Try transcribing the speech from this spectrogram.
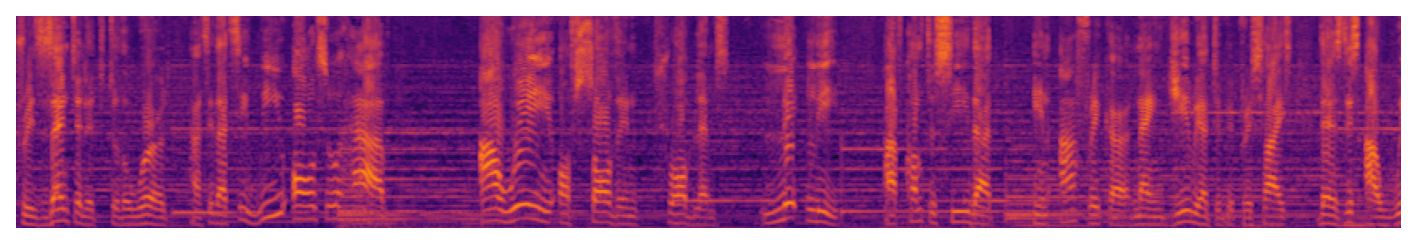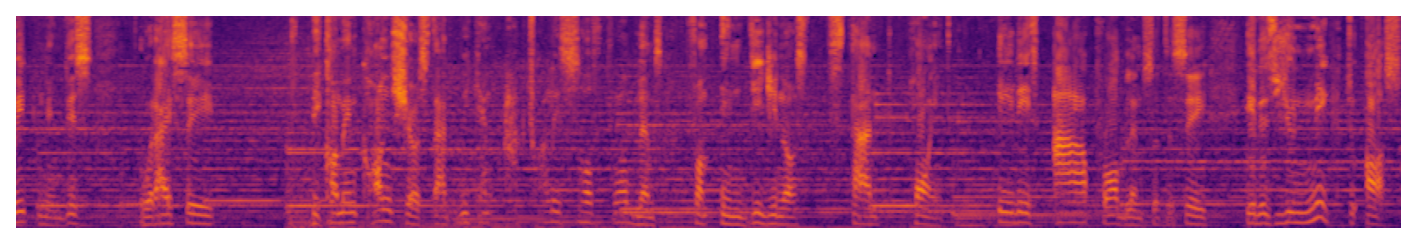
presenting it to the world and say that, see, we also have our way of solving problems. Lately, I've come to see that in Africa, Nigeria to be precise, there's this awakening, this, what I say, becoming conscious that we can actually solve problems from indigenous standpoint. It is our problem, so to say. It is unique to us.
